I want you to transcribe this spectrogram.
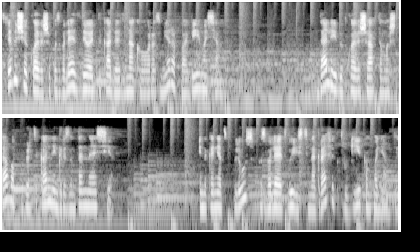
Следующая клавиша позволяет сделать декады одинакового размера по обеим осям. Далее идут клавиши автомасштаба по вертикальной и горизонтальной оси. И, наконец, плюс позволяет вывести на график другие компоненты.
